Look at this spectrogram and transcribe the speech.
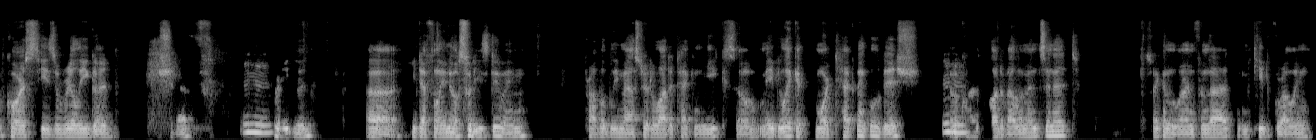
of course, he's a really good chef, mm-hmm. pretty good. Uh, he definitely knows what he's doing. Probably mastered a lot of technique. So maybe like a more technical dish mm-hmm. that requires a lot of elements in it. So I can learn from that and keep growing.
